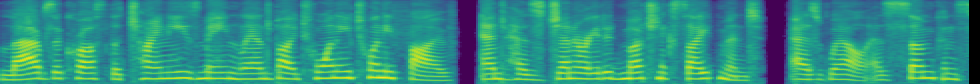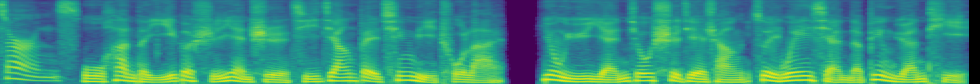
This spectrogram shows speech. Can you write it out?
labs across the Chinese mainland by 2025, and has generated much excitement, as well as some concerns. 武汉的一个实验室即将被清理出来， 用于研究世界上最危险的病原体。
